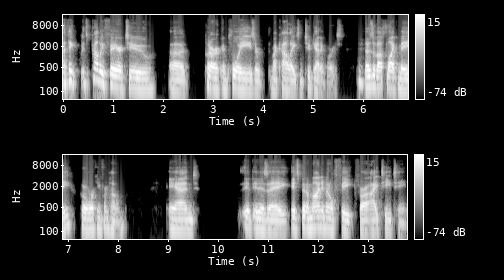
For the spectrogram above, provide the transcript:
I think it's probably fair to uh, put our employees or my colleagues in two categories. Mm-hmm. Those of us like me who are working from home, and it, it is a it's been a monumental feat for our IT team.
